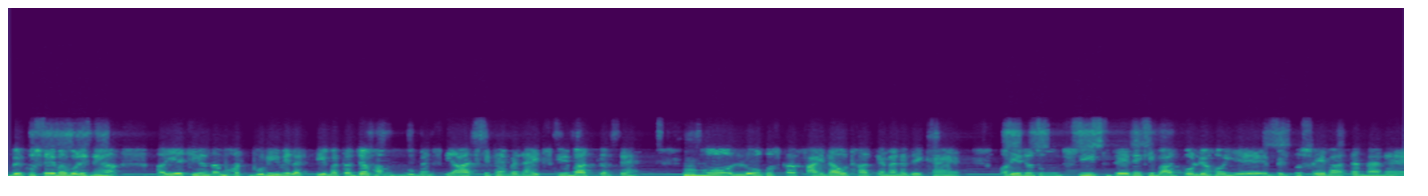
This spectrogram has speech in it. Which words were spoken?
बिल्कुल सही बात बोली नेहा ये चीज़ ना बहुत बुरी भी लगती है। मतलब जब हम वुमेन्स की आज के टाइम में राइट्स की बात करते हैं तो लोग उसका फ़ायदा उठाते हैं मैंने देखा है। और ये जो तुम सीट देने की बात बोल रहे हो ये बिल्कुल सही बात है। मैंने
